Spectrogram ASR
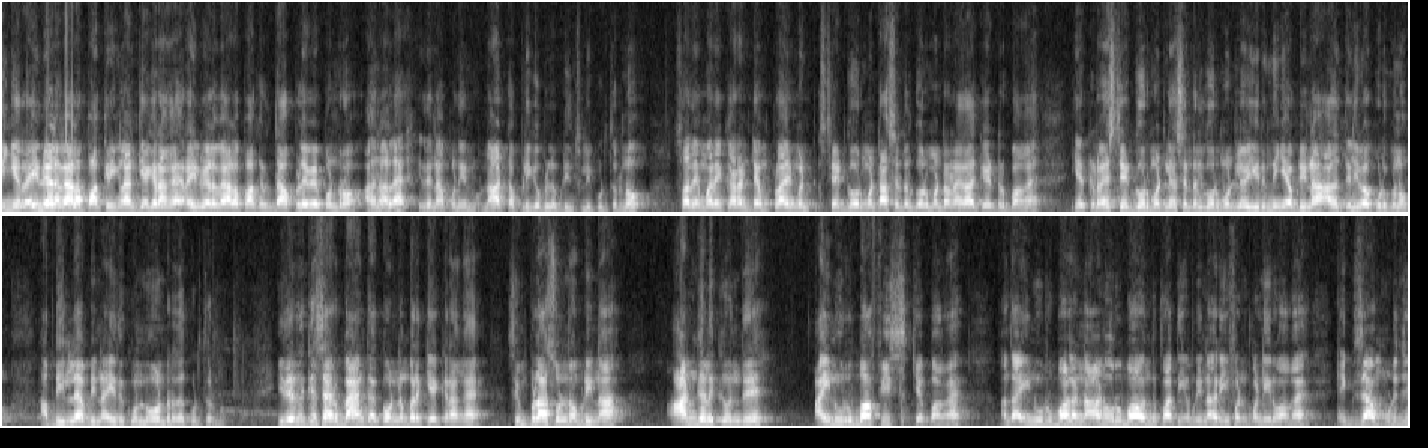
நீங்கள் ரயில்வேல வேலை பார்க்குறீங்களான்னு கேட்குறாங்க ரயில்வேல வேலை பார்க்குறதுக்கு தான் அப்ளைவே பண்ணுறோம் அதனால் இதை என்ன பண்ணிடணும்? நாட் அப்ளிகபிள் அப்படின்னு சொல்லி கொடுத்துடணும். ஸோ அதே மாதிரி கரண்ட் எம்ப்ளாய்மெண்ட் ஸ்டேட் கவர்மெண்ட்டாக சென்ட்ரல் கவர்மெண்ட்டாக ஏதாவது கேட்டிருப்பாங்க. ஏற்கனவே ஸ்டேட் கவர்மெண்ட்லேயோ சென்ட்ரல் கவர்மெண்ட்லேயோ இருந்தீங்க அப்படின்னா அதை தெளிவாக கொடுக்கணும். அப்படி இல்லை அப்படின்னா இதுக்கும் நோன்றதை கொடுத்துடணும். இது எதுக்கு சார் பேங்க் அக்கௌண்ட் நம்பரை கேட்குறாங்க சிம்பிளாக சொல்லணும் அப்படின்னா ஆண்களுக்கு வந்து ஐநூறுரூபா ஃபீஸ் கேட்பாங்க. அந்த ஐநூறுரூபாவில் நானூறுரூபா வந்து பார்த்தீங்க அப்படின்னா ரீஃபண்ட் பண்ணிடுவாங்க எக்ஸாம் முடிஞ்சு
